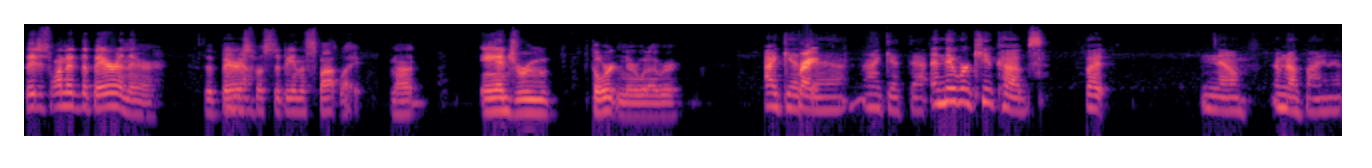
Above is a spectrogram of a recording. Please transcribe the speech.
They just wanted the bear in there. The bear is supposed to be in the spotlight, not Andrew Thornton or whatever. I get Right. that. I get that. And they were cute cubs, but no, I'm not buying it.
